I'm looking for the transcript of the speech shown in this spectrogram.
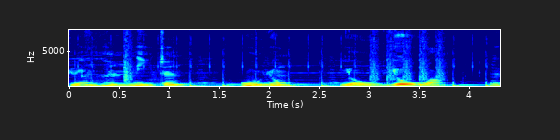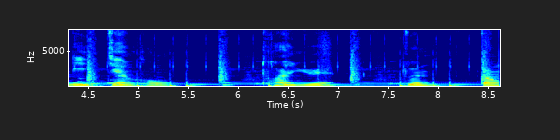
元亨利贞，勿用有攸往，利见侯。彖曰：尊刚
